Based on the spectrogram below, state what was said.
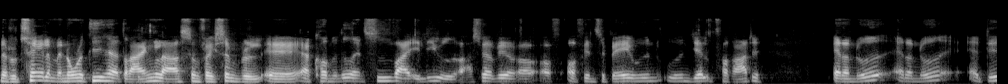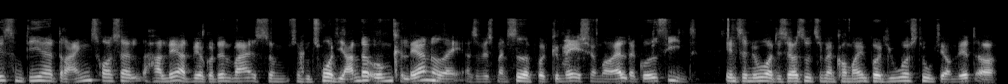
Når du taler med nogle af de her drenge, Lars, som for eksempel øh, er kommet ned ad en sidevej i livet og har svært ved at, at, at finde tilbage uden, uden hjælp fra rette, er der, noget, er der noget af det, som de her drenge trods alt har lært ved at gå den vej, som, som du tror, de andre unge kan lære noget af? Altså hvis man sidder på et gymnasium, og alt er gået fint indtil nu, og det ser også ud til, at man kommer ind på et jurastudie om lidt, og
